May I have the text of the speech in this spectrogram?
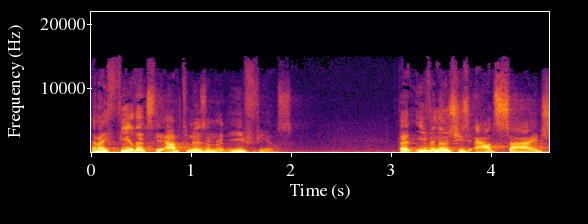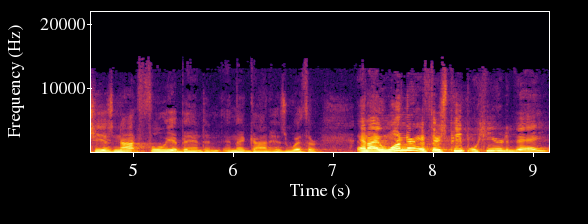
And I feel that's the optimism that Eve feels. That even though she's outside, she is not fully abandoned and that God is with her. And I wonder if there's people here today,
